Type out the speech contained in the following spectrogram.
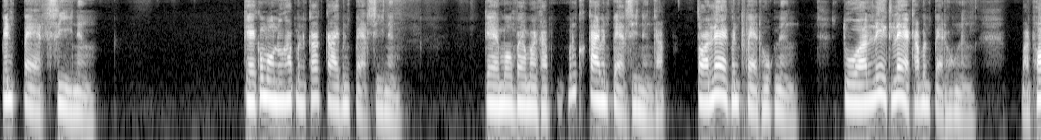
เป็นแปดสี่หนึ่ง แกก็มองดูครับ มันก็กลายเป็นแปดสี่หนึ่งแกมองไปมาครับ มันก็กลายเป็นแปดสี่หนึ่งครับ ตอนแรกเป็นแปดหกหนึ่งตัวเลขแรกครับมันแปดหกหนึ่งบัดพอ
